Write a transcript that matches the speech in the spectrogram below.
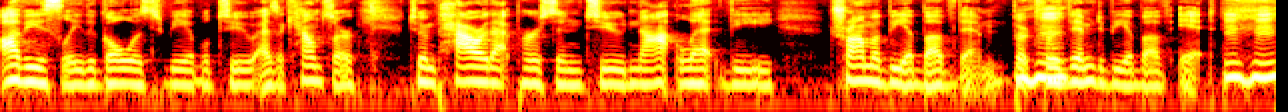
Obviously, the goal is to be able to, as a counselor, to empower that person to not let the trauma be above them, but for mm-hmm. them to be above it. Mm-hmm.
